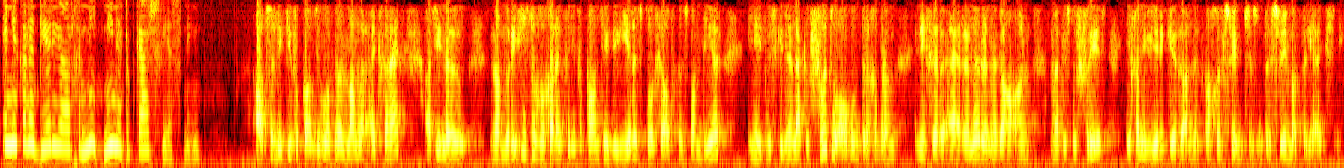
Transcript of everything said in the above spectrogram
En jy kan dit deur die jaar geniet, nie net op Kersfees nie. Absoluut, die vakansie word nou langer uitgereik. As jy nou na Mauritius toe gegaan het vir die vakansie, die hele spul geld gespandeer, jy het miskien 'n lekker fotoalbum teruggebring en die herinneringe daaraan, maar ek is bevrees jy gaan nie weer 'n keer dan net gaan swem soos met 'n swembad by die huis nie.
